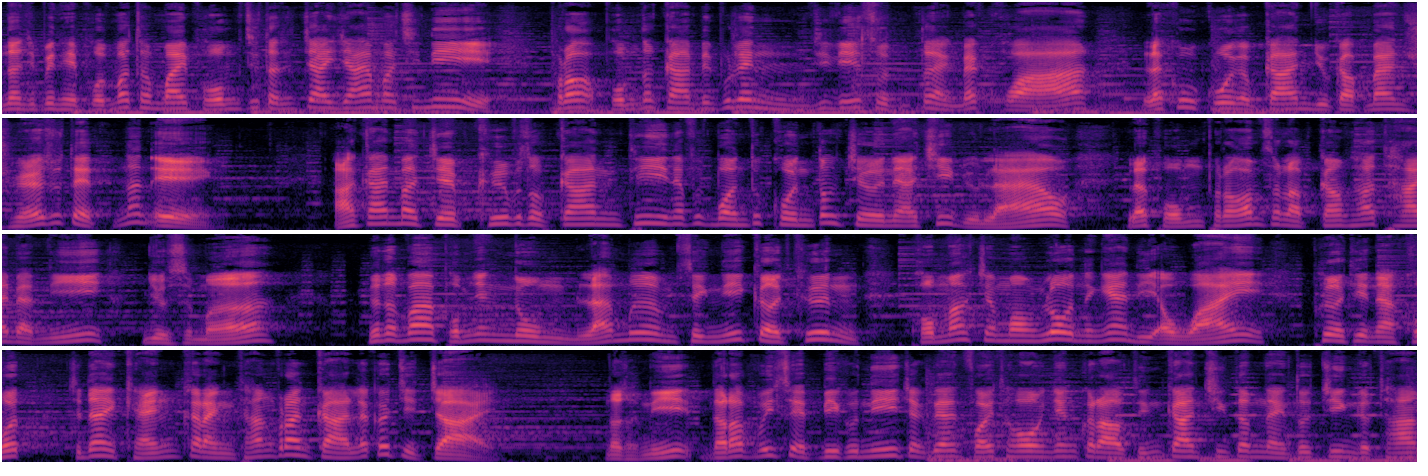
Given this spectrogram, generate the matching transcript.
นั่นจะเป็นเหตุผลว่าทำไมผมจึงตัดสินใจย้ายมาที่นี่ เพราะผมต้องการเป็นผู้เล่นที่ดีที่สุดตำแหน่งแบ็คขวา และคู่ควรกับการอยู่กับแมนเชสเตอร์เตดนั่นเอง อาการบาดเจ็บคือประสบการณ์ที่นักฟุตบอลทุกคนต้องเจอในอาชีพอยู่แล้ว และผมพร้อมสำหรับการท้าทายแบบนี้อยู่เสมอเนื่องจากว่าผมยังหนุ่มและเมื่อสิ่งนี้เกิดขึ้น ผมมักจะมองโลกในแง่ดีเอาไว้ เพื่อที่อนาคตจะได้แข็งแกร่งทั้งร่างกายและก็จิตใจนอกจากนี้ดารับวิเศษปีคนนี้จากแดนฝอยทองยังกล่าวถึงการชิงตำแหน่งตัวจริงกับทาง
